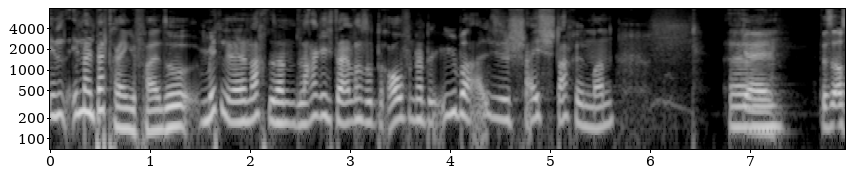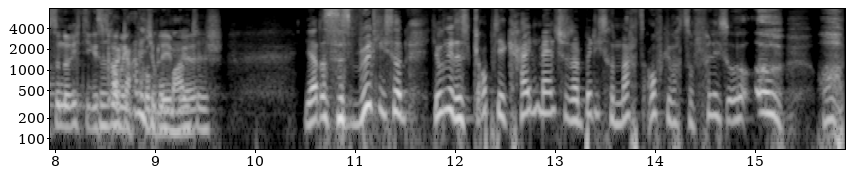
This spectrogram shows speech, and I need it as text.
in, in mein Bett reingefallen, so mitten in der Nacht und dann lag ich da einfach so drauf und hatte überall diese scheiß Stacheln, Mann. Ähm, Geil. Das ist auch so ein richtiges Das war gar nicht romantisch. Ja, das ist wirklich so, Junge, das glaubt dir kein Mensch und dann bin ich so nachts aufgewacht, so völlig so, oh, oh,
